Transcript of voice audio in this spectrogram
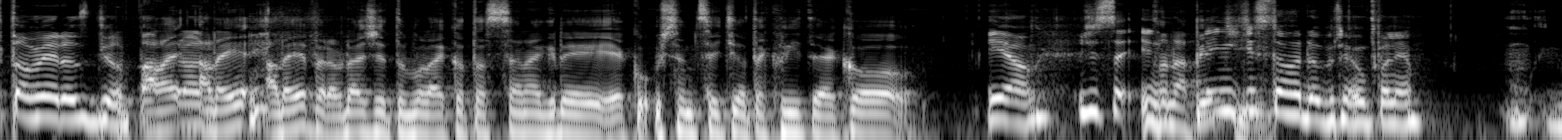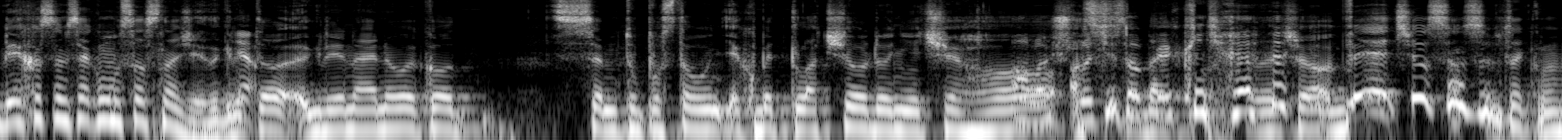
v tom je rozdíl. ale, ale, je, ale je pravda, že to byla jako ta scéna, kdy jako už jsem cítil takový to jako Jo, že se To napětí. není ti z toho dobře úplně. Jako jsem se jako musel snažit, kdy, Jo. to, kdy najednou jako jsem tu postavu jakoby tlačil do něčeho. Ale šlo a ti to pěkně. Většil jsem se tak. Uh,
